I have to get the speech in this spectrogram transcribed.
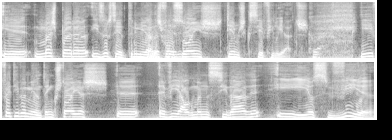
Eh, mas para exercer determinadas Para funções, temos que ser filiados. Claro. E efetivamente em Custóias eh, havia alguma necessidade e eu se via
